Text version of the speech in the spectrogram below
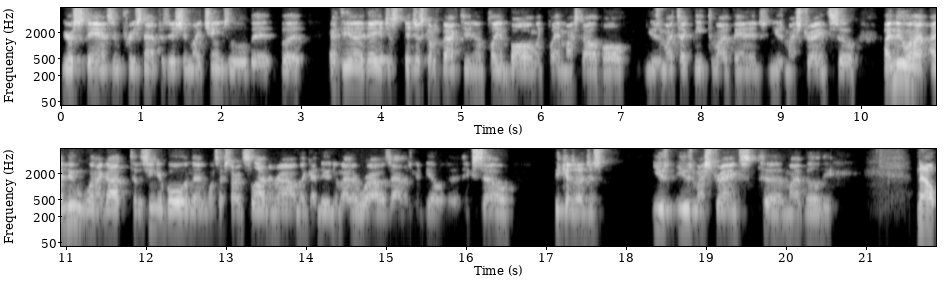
Your stance and pre-snap position might change a little bit, but at the end of the day, it just it just comes back to you know playing ball and like playing my style of ball, using my technique to my advantage and using my strength. So I knew when I, I knew when I got to the Senior Bowl, and then once I started sliding around, like I knew no matter where I was at, I was going to be able to excel because I just use use my strengths to my ability. Now,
